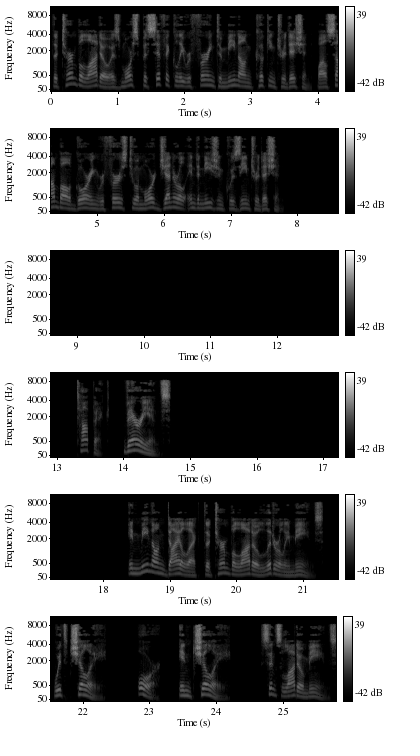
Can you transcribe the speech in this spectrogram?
the term balado is more specifically referring to Minang cooking tradition, while sambal goreng refers to a more general Indonesian cuisine tradition. Variants In Minang dialect the term balado literally means, "...with chili", or "...in chili", since lado means,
